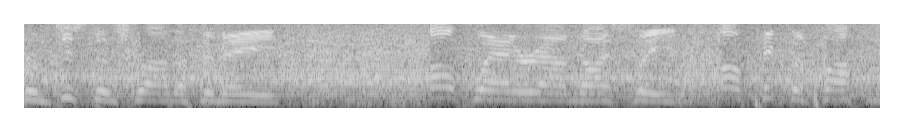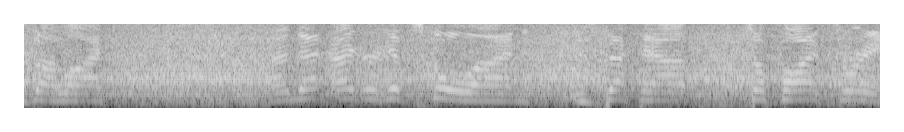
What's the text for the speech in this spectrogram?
from distance rather for me. I'll play it around nicely. I'll pick the passes I like. And that aggregate scoreline is back out to 5-3.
